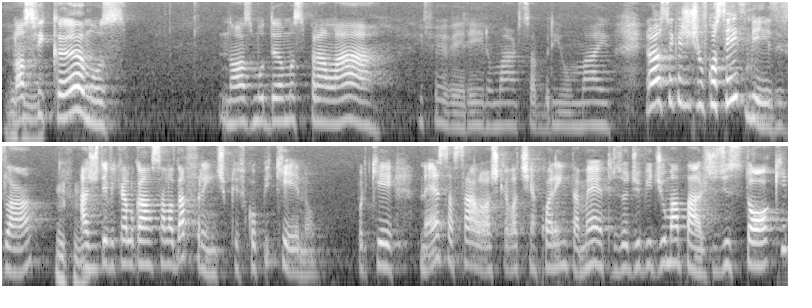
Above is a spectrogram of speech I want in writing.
Nós ficamos, nós mudamos para lá em fevereiro, março, abril, maio. Eu sei que a gente não ficou seis meses lá. A gente teve que alugar uma sala da frente porque ficou pequeno. Porque nessa sala, eu acho que ela tinha 40 metros, eu dividi uma parte de estoque,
